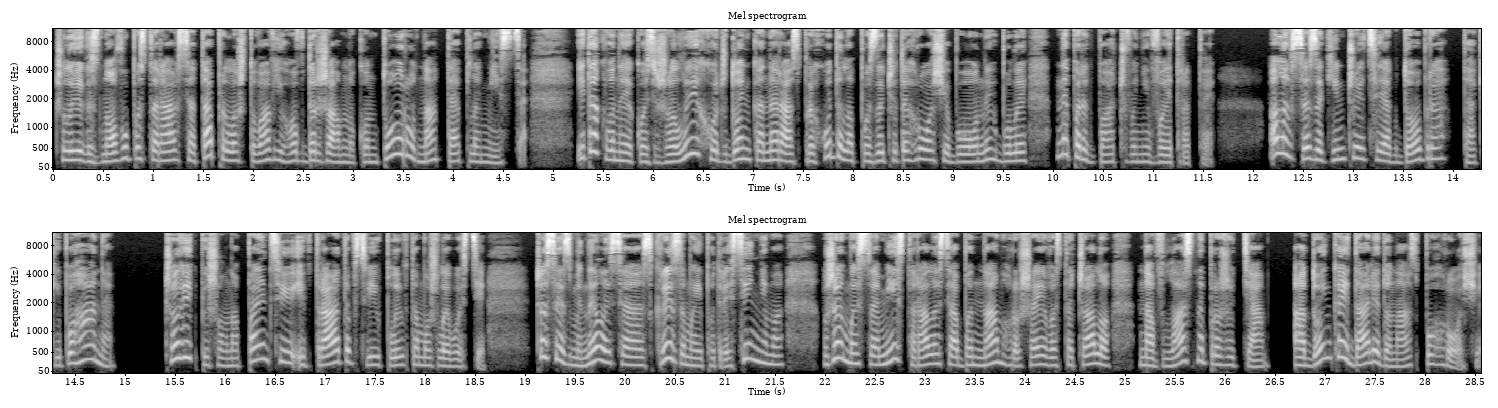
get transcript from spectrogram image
Чоловік знову постарався та прилаштував його в державну контору на тепле місце. І так вони якось жили, хоч донька не раз приходила позичити гроші, бо у них були непередбачувані витрати. Але все закінчується як добре, так і погане. Чоловік пішов на пенсію і втратив свій вплив та можливості. Часи змінилися з кризами і потрясіннями. Вже ми самі старалися, аби нам грошей вистачало на власне прожиття, а донька й далі до нас по гроші.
